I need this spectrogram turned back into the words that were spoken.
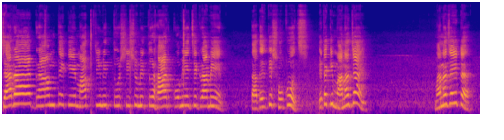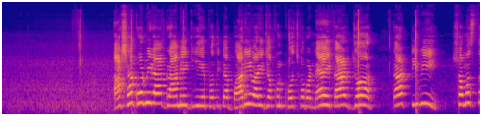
যারা গ্রাম থেকে মাতৃমৃত্যু শিশু মৃত্যুর হার কমিয়েছে গ্রামের, তাদেরকে শোকজ। এটা কি মানা যায়? মানা যায় এটা? আশা কর্মীরা গ্রামে গিয়ে প্রতিটা বাড়ি বাড়ি যখন খোঁজ খবর নেয়, কার জ্বর, কার টিভি সমস্ত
